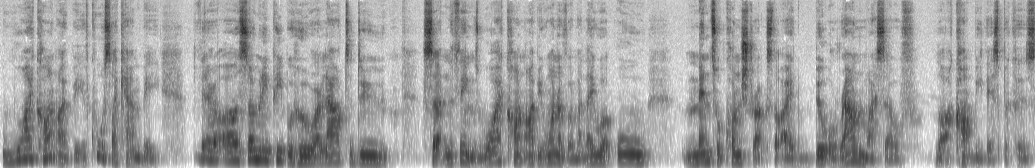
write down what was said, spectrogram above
why can't I be? Of course I can be. There are so many people who are allowed to do certain things. Why can't I be one of them? And they were all mental constructs that I had built around myself that I can't be this because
